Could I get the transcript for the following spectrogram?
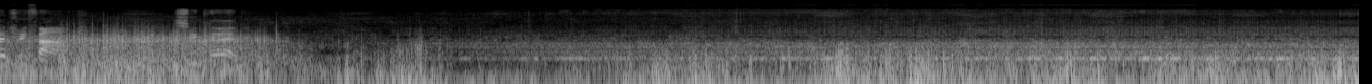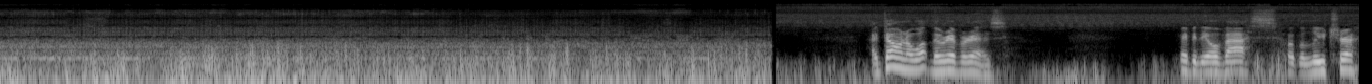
Century Farm. Superb. I don't know what the river is. Maybe the Ovas or the Loutre.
